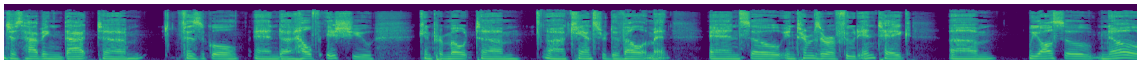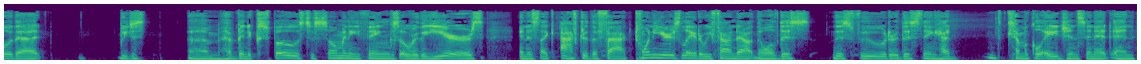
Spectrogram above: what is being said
just having that um, physical and uh, health issue can promote um, uh, cancer development. And so, in terms of our food intake, um, we also know that we just um, have been exposed to so many things over the years, and it's like after the fact, twenty years later, we found out that well, this this food or this thing had chemical agents in it and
